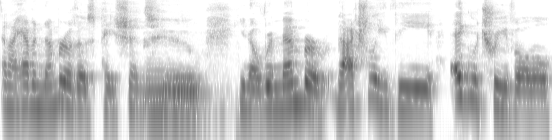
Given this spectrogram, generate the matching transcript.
and i have a number of those patients mm. who you know remember actually the egg retrieval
